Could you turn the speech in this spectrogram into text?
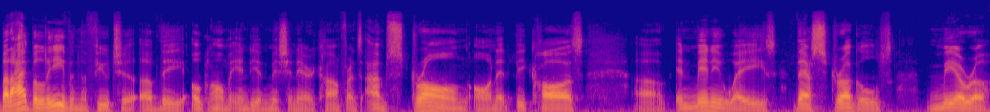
But I believe in the future of the Oklahoma Indian Missionary Conference. I'm strong on it because, uh, in many ways, their struggles mirror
